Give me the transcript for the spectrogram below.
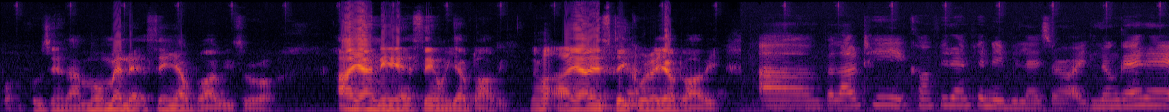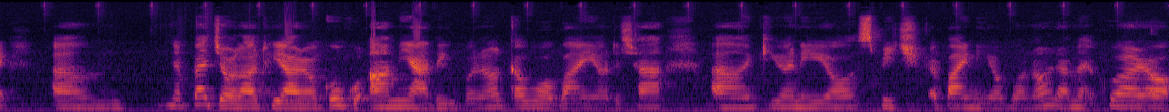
ပေါ့အခုစဉ်းစား moment နဲ့အဆင့်ရောက်သွားပြီဆိုတော့အားရနေတဲ့အဆင့်ကိုရောက်သွားပြီနော်အားရတဲ့ state ကိုလည်းရောက်သွားပြီအာဘယ်လောက်ထိ confident ဖြစ်နေပြီလဲဆိုတော့အဲ့လွန်ခဲ့တဲ့အမ် နှစ်ပတ်ကျော်လောက်ထိကတော့ကိုယ့်ကိုအားမရသေးဘူးပေါ့နော်ကောက်ပေါ်ပိုင်းရောတခြားအာ Q&A ရော speech အပိုင်းတွေရောပေါ့နော်ဒါပေမဲ့အခုကတော့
